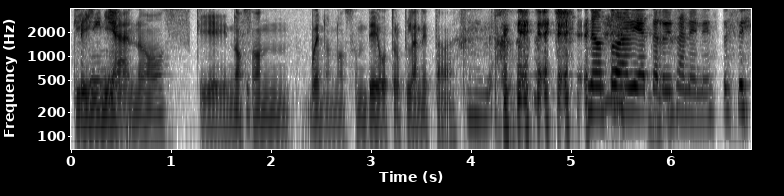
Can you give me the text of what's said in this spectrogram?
kleinianos que no son, bueno, no son de otro planeta. No, todavía aterrizan en este, sí.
